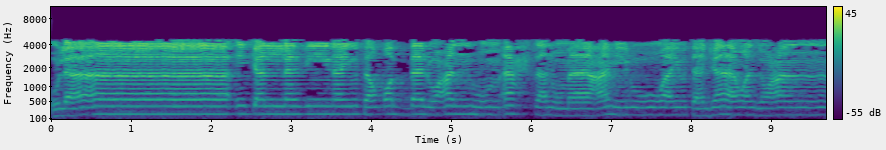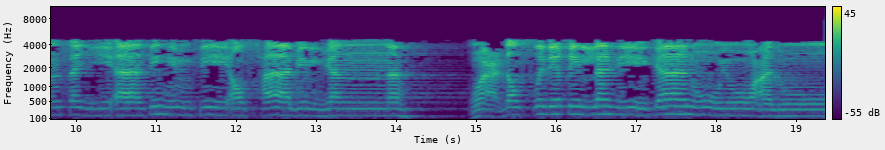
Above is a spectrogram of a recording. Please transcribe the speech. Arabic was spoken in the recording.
أولئك الذين يتقبل عنهم أحسن ما عملوا ويتجاوز عن سيئاتهم في أصحاب الجنة وعد الصدق الذي كانوا يوعدون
